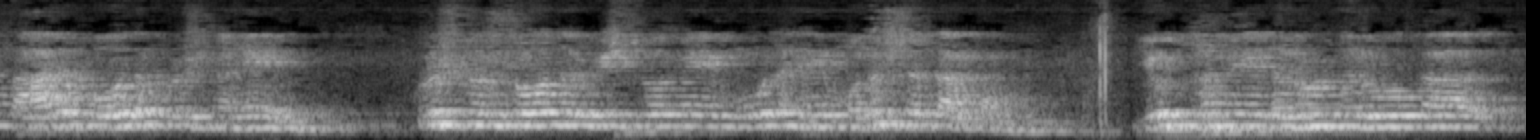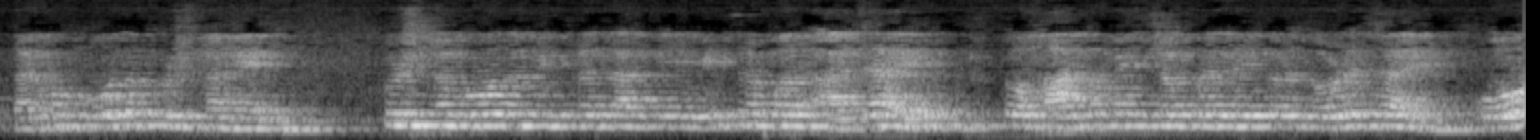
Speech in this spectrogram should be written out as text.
सार बोध कृष्ण है। कृष्ण शोध विश्व में मूल है मनुष्यता का। युद्ध में धनुर्धरुओं का धर्म बोध कृष्ण है। कृष्ण बोध मित्रता के मित्र पर आ जाए तो हाथ में चक्र लेकर दौड़ जाए। वो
